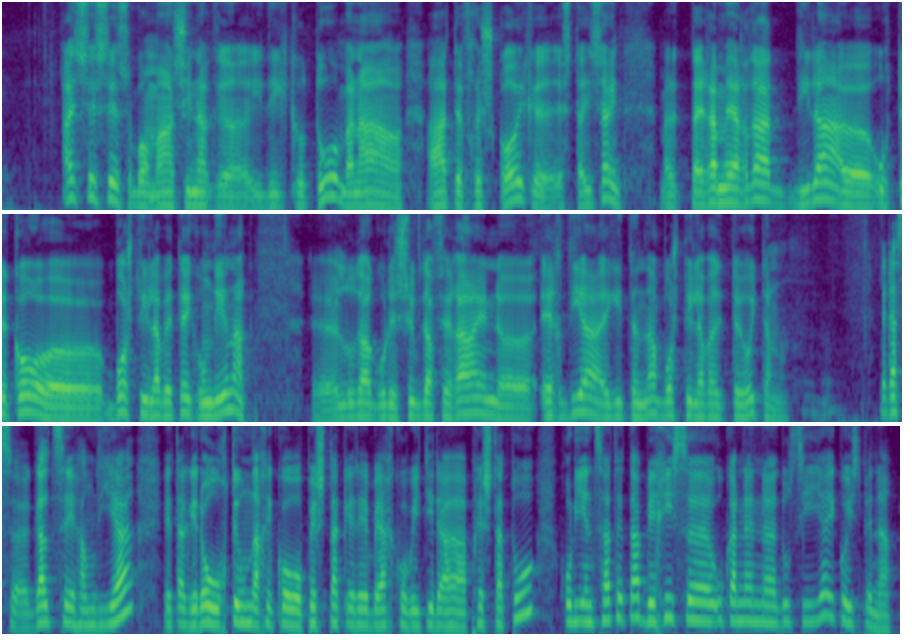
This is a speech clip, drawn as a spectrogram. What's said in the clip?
Ez, ez, ez, bon, maasinak uh, idikutu, baina ahate freskoik ez da izain. Eta erran behar da, dila uh, urteko uh, bost hilabeteik undienak. Eldu da gure sifda ferrain, uh, erdia egiten da bost hilabete hoitan. Beraz, eh, galtze handia, eta gero urte undajeko pestak ere beharko behitira prestatu, horientzat eta behiz uh, ukanen duzia eko izpena?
